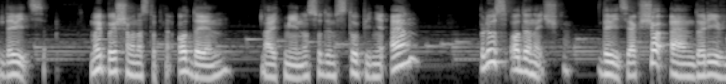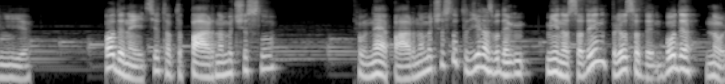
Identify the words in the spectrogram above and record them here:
Дивіться. Ми пишемо наступне: 1, навіть мінус 1 в ступені n плюс одиничка. Дивіться, якщо n дорівнює одиниці, тобто парному числу, фу, не парному числу, тоді у нас буде мінус 1 плюс 1 буде 0.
